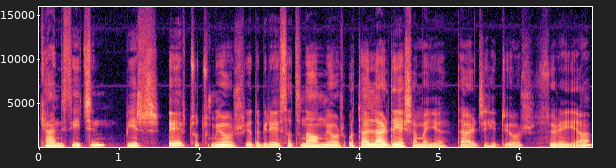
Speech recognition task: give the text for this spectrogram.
kendisi için bir ev tutmuyor ya da bir ev satın almıyor. Otellerde yaşamayı tercih ediyor Süreyya.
